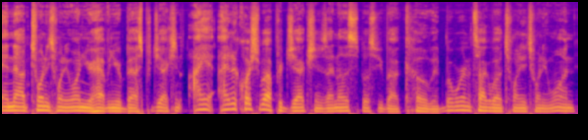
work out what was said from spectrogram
and now 2021, you're having your best projection. I, I, had a question about projections. I know this is supposed to be about COVID, but we're going to talk about 2021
